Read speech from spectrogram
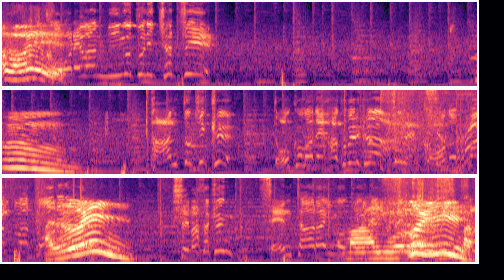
これは見事にキャッチ。うん。パントキック。どこまで運べるか。このパスはどうだ。ย 翼君センターラインを มาอยู่ เฮ้ย ตัด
